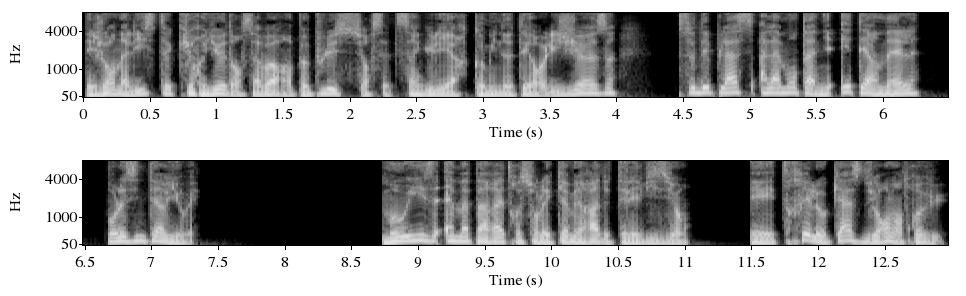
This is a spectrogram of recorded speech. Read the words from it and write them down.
Des journalistes curieux d'en savoir un peu plus sur cette singulière communauté religieuse se déplacent à la montagne éternelle pour les interviewer. Moïse aime apparaître sur les caméras de télévision et est très loquace durant l'entrevue.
